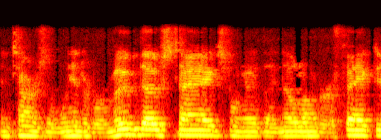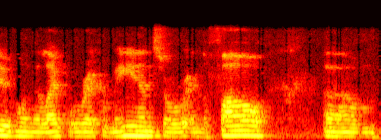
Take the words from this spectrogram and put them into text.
in terms of when to remove those tags, when they're no longer effective, when the label recommends, or in the fall. Um,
